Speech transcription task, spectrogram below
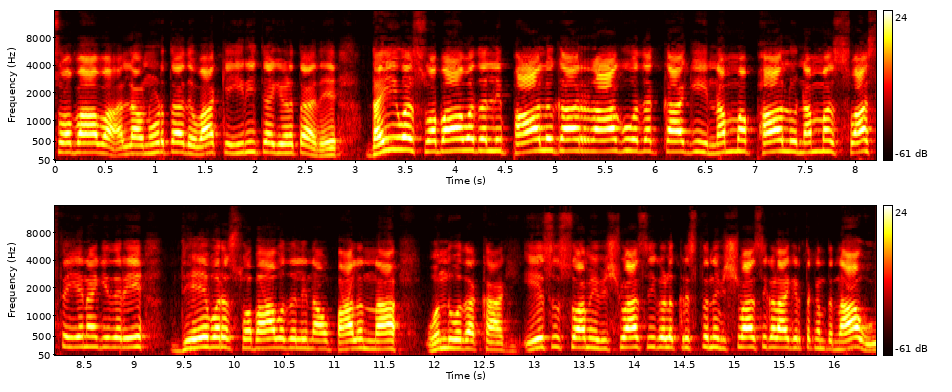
ಸ್ವಭಾವ, ಅಲ್ಲ ನೋಡ್ತಾ ಇದೆ, ವಾಕ್ಯ ಈ ರೀತಿಯಾಗಿ ಹೇಳ್ತಾ ಇದೆ, ದೈವ ಸ್ವಭಾವದಲ್ಲಿ ಪಾಲುಗಾರರಾಗುವುದಕ್ಕಾಗಿ ನಮ್ಮ ಪಾಲು, ನಮ್ಮ ಸ್ವಾಸ್ಥ್ಯ ಏನಾಗಿದೆ ರೀ ದೇವರ ಸ್ವಭಾವದಲ್ಲಿ ನಾವು ಪಾಲನ್ನು ಹೊಂದುವುದಕ್ಕಾಗಿ. ಯೇಸು ಸ್ವಾಮಿ ವಿಶ್ವಾಸಿಗಳು, ಕ್ರಿಸ್ತನ ವಿಶ್ವಾಸಿಗಳಾಗಿರ್ತಕ್ಕಂಥ ನಾವು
